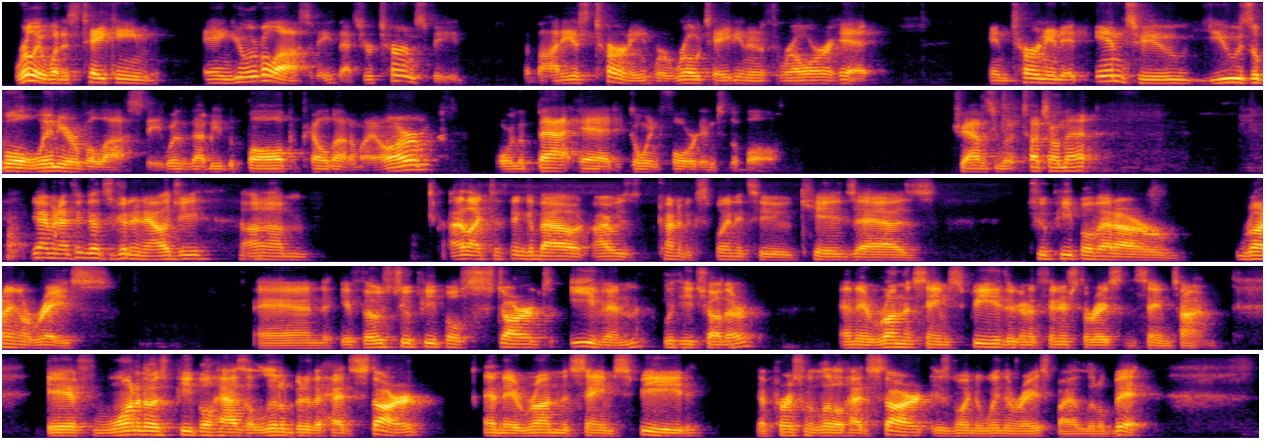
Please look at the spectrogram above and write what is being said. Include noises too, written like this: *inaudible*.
really what is taking angular velocity, that's your turn speed. The body is turning, we're rotating in a throw or a hit, and turning it into usable linear velocity, whether that be the ball propelled out of my arm or the bat head going forward into the ball. Travis, you want to touch on that? Yeah, I mean, I think that's a good analogy. Um, I like to think about, I was kind of explaining to kids as two people that are running a race and if those two people start even with each other and they run the same speed, they're going to finish the race at the same time. If one of those people has a little bit of a head start and they run the same speed, the person with a little head start is going to win the race by a little bit.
